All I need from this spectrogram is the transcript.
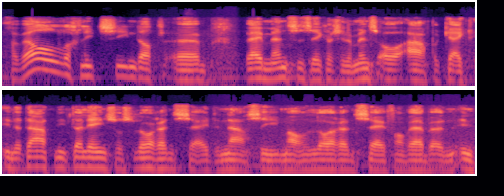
geweldig liet zien dat uh, wij mensen, zeker als je de mensen aanbekijkt, inderdaad niet alleen zoals Lorenz zei, de nazi-man Lorenz zei van we hebben, een, in,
